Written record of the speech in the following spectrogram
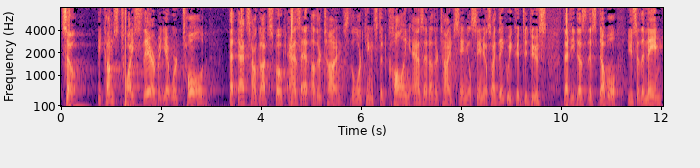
So it comes twice there, but yet we're told that that's how God spoke as at other times. The Lord came and stood calling as at other times, Samuel, Samuel. So I think we could deduce that he does this double use of the name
